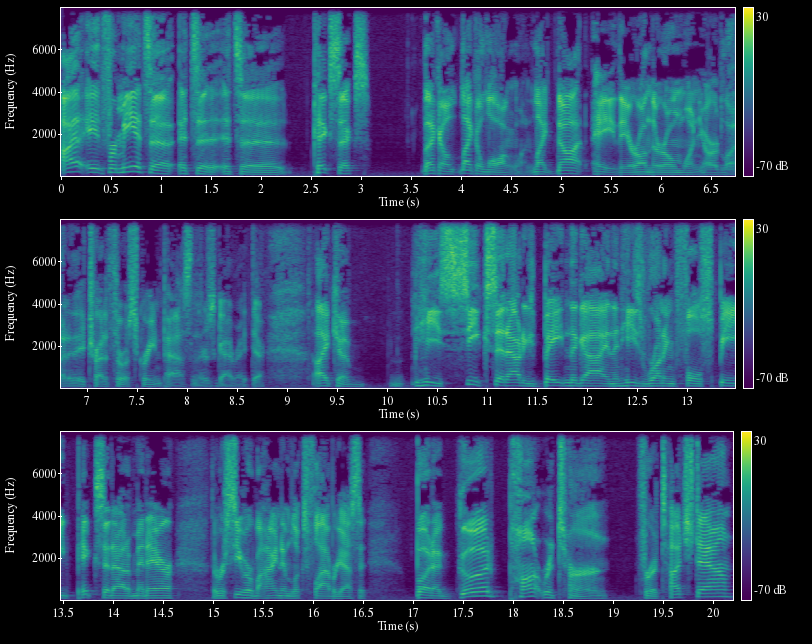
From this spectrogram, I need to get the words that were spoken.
I, it, for me, it's a, it's a, it's a pick six, like a, like a long one, like not, hey, they are on their own one yard line and they try to throw a screen pass and there's a guy right there, like a. He seeks it out. He's baiting the guy, and then he's running full speed, picks it out of midair. The receiver behind him looks flabbergasted. But a good punt return for a touchdown,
